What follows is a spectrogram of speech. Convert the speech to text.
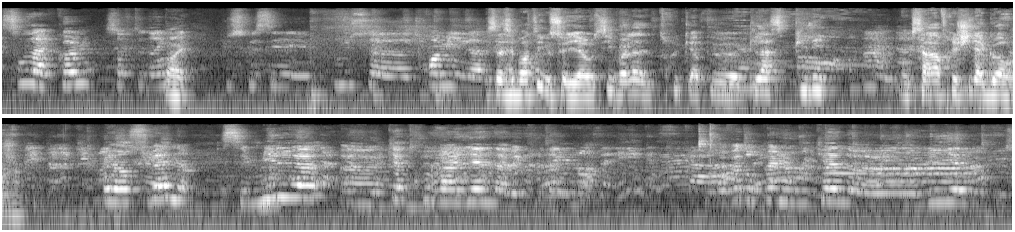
sans alcool, soft drink. Ouais. Puisque c'est plus euh, 3000. Ça, c'est pratique parce qu'il y a aussi voilà, des trucs un peu glace pilée. Mm. Donc, ça rafraîchit la gorge. Et en Suède, c'est 1080 yens avec le drink bar. Donc en fait, on paye le week-end euh, 1000 yens de plus.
